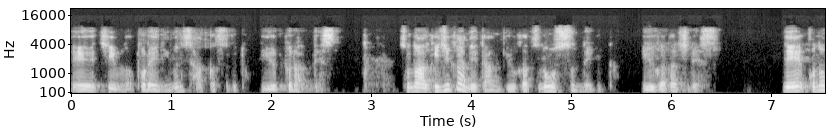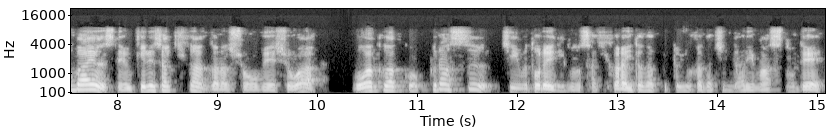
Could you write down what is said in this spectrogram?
えチームのトレーニングに参加するというプランです。その空き時間で探究活動を進んでいるという形です。で、この場合はですね、受け入れ先機関からの証明書は、語学学校プラスチームトレーニングの先からいただくという形になりますので、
